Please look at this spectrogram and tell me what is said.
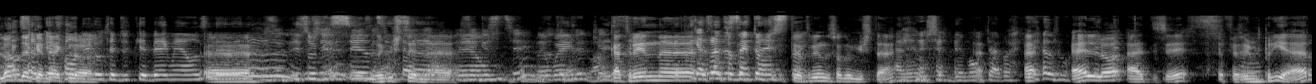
l'autre de Québec. Fondé l'Hôtel de Québec, mais on euh, les Augustines. Les Augustines. Les Augustines. Catherine. Catherine de Saint-Augustin. Catherine de Saint-Augustin. Elle, elle, là, elle disait, elle faisait une prière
